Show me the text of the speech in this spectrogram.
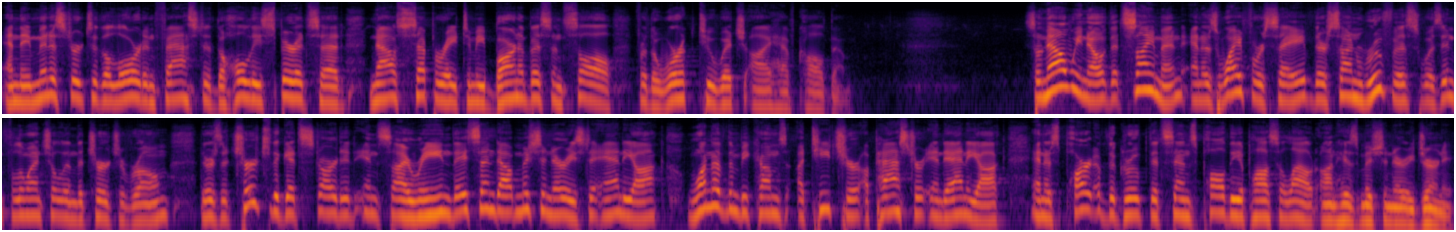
and they ministered to the Lord and fasted. The Holy Spirit said, Now separate to me Barnabas and Saul for the work to which I have called them. So now we know that Simon and his wife were saved. Their son Rufus was influential in the church of Rome. There's a church that gets started in Cyrene. They send out missionaries to Antioch. One of them becomes a teacher, a pastor in Antioch, and is part of the group that sends Paul the Apostle out on his missionary journey.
